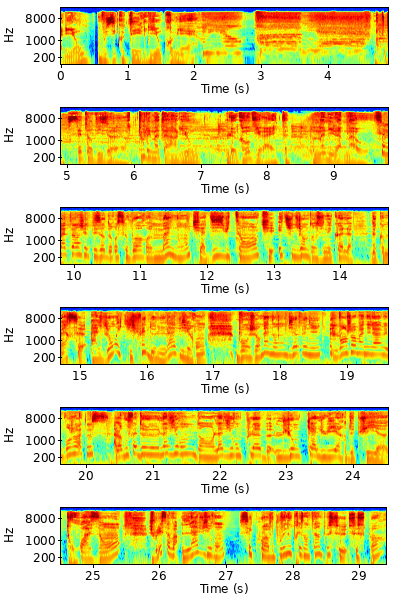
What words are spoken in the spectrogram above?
À Lyon, vous écoutez Lyon Première. 7h10h, tous les matins à Lyon, le grand direct, Manila Mao. Ce matin, j'ai le plaisir de recevoir Manon qui a 18 ans, qui est étudiante dans une école de commerce à Lyon et qui fait de l'aviron. Bonjour Manon, bienvenue. Bonjour Manila, mais bonjour à tous. Alors vous faites de l'aviron dans l'aviron club Lyon-Caluire depuis euh, trois ans. Je voulais savoir, l'aviron, c'est quoi? Vous pouvez nous présenter un peu ce, ce sport?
